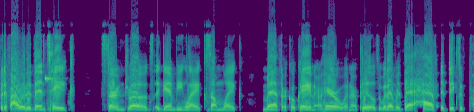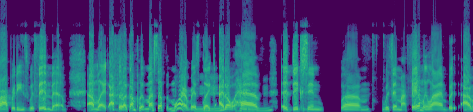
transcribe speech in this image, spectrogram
But if I were to then take certain drugs, again being like something like meth or cocaine or heroin or pills or whatever that have addictive properties within them, I'm like, I feel like I'm putting myself more at risk. Mm-hmm. Like I don't have mm-hmm. addiction um, within my family line, but I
